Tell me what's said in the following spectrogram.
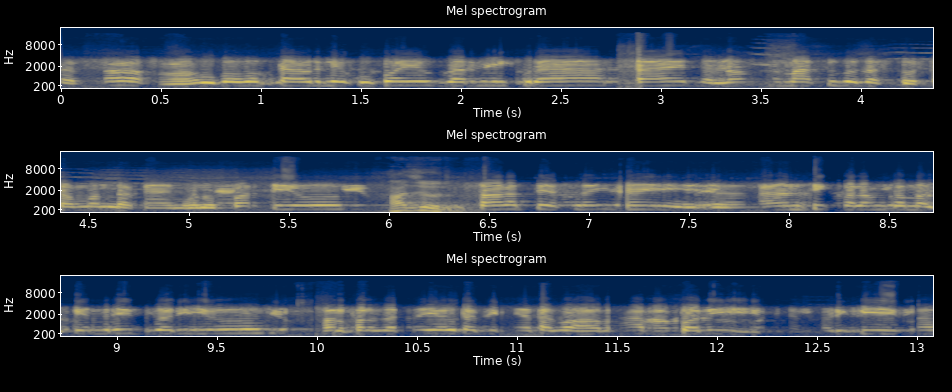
र उपभोक्ताहरूले उपयोग गर्ने कुरा सायद नक्सा मासुको जस्तो सम्बन्ध कायम हुनु पर्थ्यो। हजुर। तर त्यसलाई चाहिँ राजनीतिक कलङ्कमा केन्द्रित गरियो। छलफल गर्दा एउटा विज्ञताको अभाव पनि अड्किएको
